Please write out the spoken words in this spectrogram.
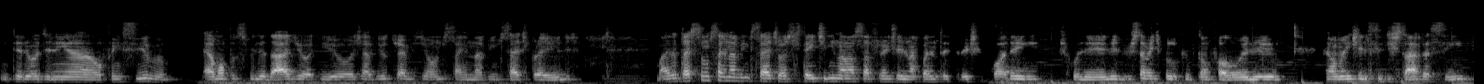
interior de linha ofensiva, é uma possibilidade. E eu, eu, já vi o Travis Jones saindo na 27 para eles. Mas até se não sair na 27, eu acho que tem times na nossa frente ali na 43 que podem escolher ele, justamente pelo que o Tom falou. Ele realmente ele se destaca assim,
